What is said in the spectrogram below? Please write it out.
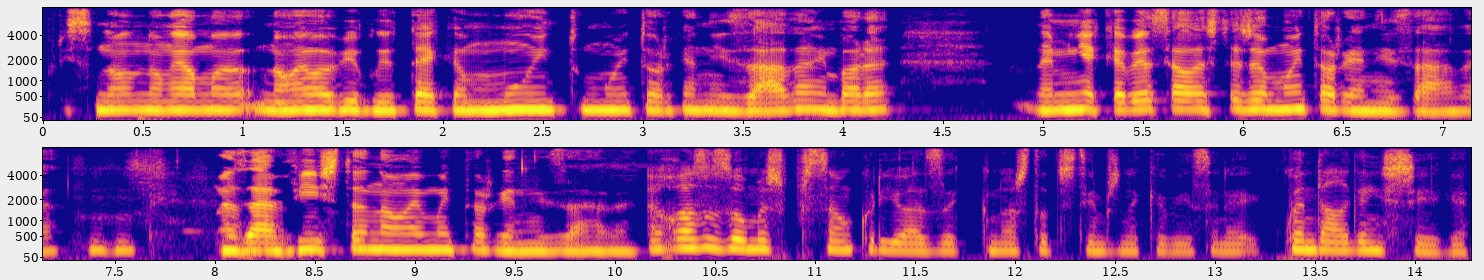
Por isso não, não, é uma, não é uma biblioteca muito, muito organizada, embora na minha cabeça ela esteja muito organizada. Uhum. Mas à vista não é muito organizada. A Rosa usou uma expressão curiosa que nós todos temos na cabeça, né? quando alguém chega.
